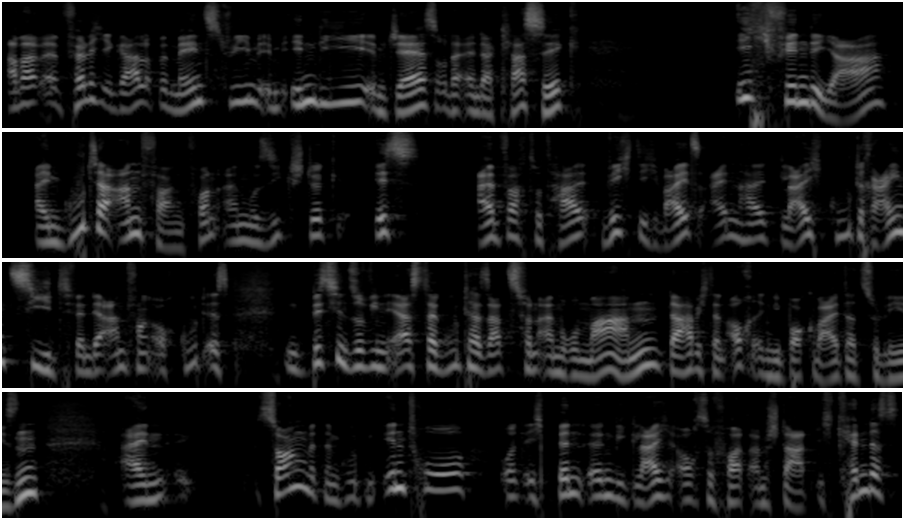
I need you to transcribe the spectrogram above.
aber äh, völlig egal, ob im Mainstream, im Indie, im Jazz oder in der Klassik. Ich finde ja, ein guter Anfang von einem Musikstück ist einfach total wichtig, weil es einen halt gleich gut reinzieht, wenn der Anfang auch gut ist. Ein bisschen so wie ein erster guter Satz von einem Roman. Da habe ich dann auch irgendwie Bock weiterzulesen. Ein äh, Song mit einem guten Intro und ich bin irgendwie gleich auch sofort am Start. Ich kenne das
